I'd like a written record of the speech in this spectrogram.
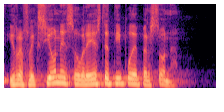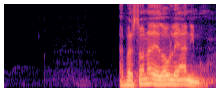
y reflexione sobre este tipo de persona. La persona de doble ánimo.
